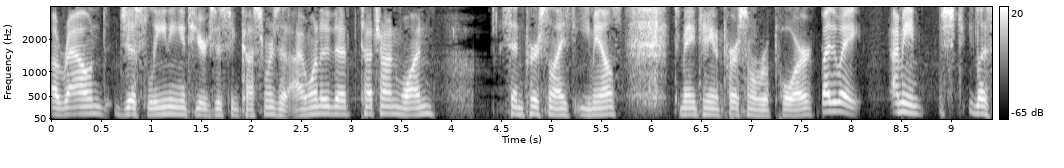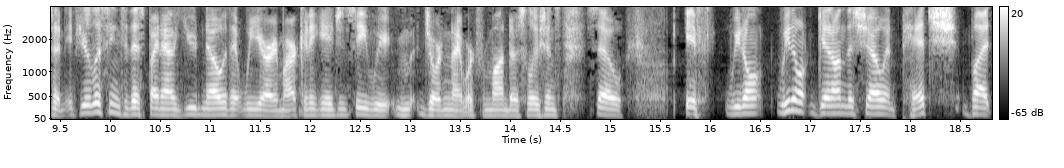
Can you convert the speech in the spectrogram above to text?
around just leaning into your existing customers that I wanted to touch on. One, send personalized emails to maintain a personal rapport. By the way, I mean, listen, if you're listening to this by now, you know that we are a marketing agency. We, Jordan and I work for Mondo Solutions. So if we don't we don't get on the show and pitch, but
